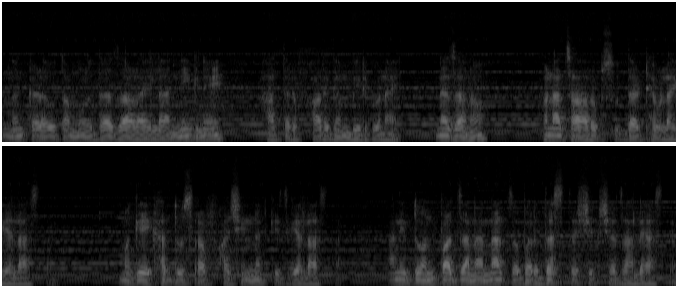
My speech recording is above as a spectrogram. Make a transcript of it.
न कळवता मुळदा जाळायला निघणे हा तर फार गंभीर गुन्हा आहे. न जाणो खुनाचा आरोपसुद्धा ठेवला गेला असता. मग एखाद दुसरा फाशी नक्कीच गेला असता. आणि दोन पाच जणांना जबरदस्त शिक्षा झाल्या असत्या.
